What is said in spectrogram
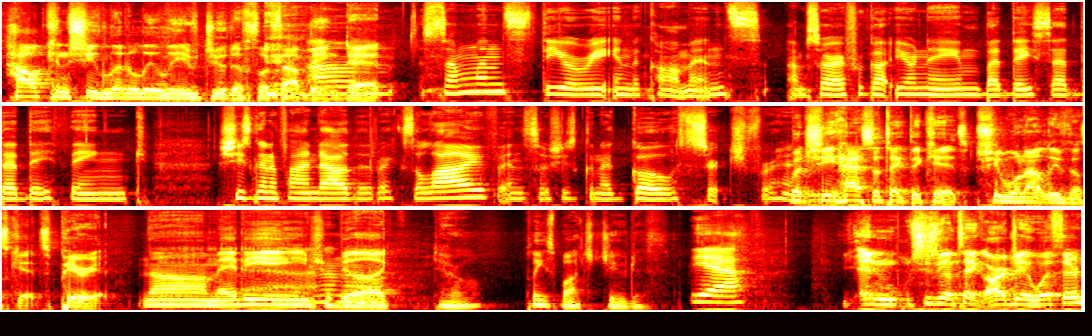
How can she literally leave Judith without being dead? Um, Someone's theory in the comments. I'm sorry, I forgot your name, but they said that they think she's gonna find out that Rick's alive, and so she's gonna go search for him. But she has to take the kids. She will not leave those kids. Period. No, maybe you should don't be know. like, Daryl, please watch Judith. yeah, And she's gonna take RJ with her.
